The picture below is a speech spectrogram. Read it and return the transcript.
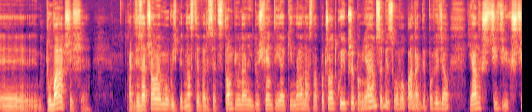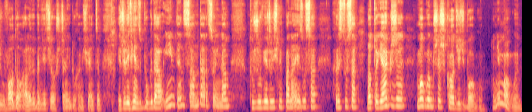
y, tłumaczy się. A gdy zacząłem mówić, 15 werset, stąpił na nich Duch Święty, jak i na nas na początku i przypomniałem sobie słowo Pana, gdy powiedział, Jan chrzci, chrzcił wodą, ale wy będziecie ochrzczeni Duchem Świętym. Jeżeli więc Bóg dał im ten sam dar, co i nam, którzy uwierzyliśmy Pana Jezusa Chrystusa, no to jakże mogłem przeszkodzić Bogu? No nie mogłem.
